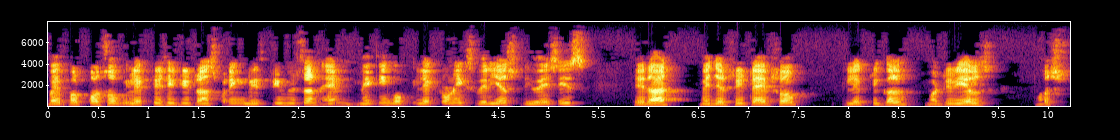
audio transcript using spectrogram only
by purpose of electricity transferring, distribution and making of electronics various devices, there are major three types of electrical materials. First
